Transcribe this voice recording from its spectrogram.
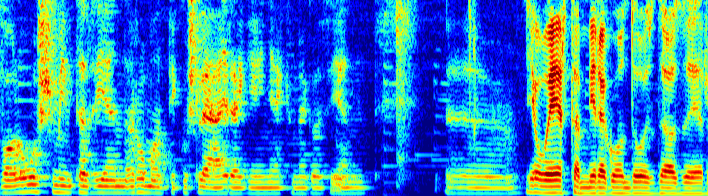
valós, mint az ilyen romantikus leányregények, meg az ilyen... Ö... Jó, értem, mire gondolsz, de azért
